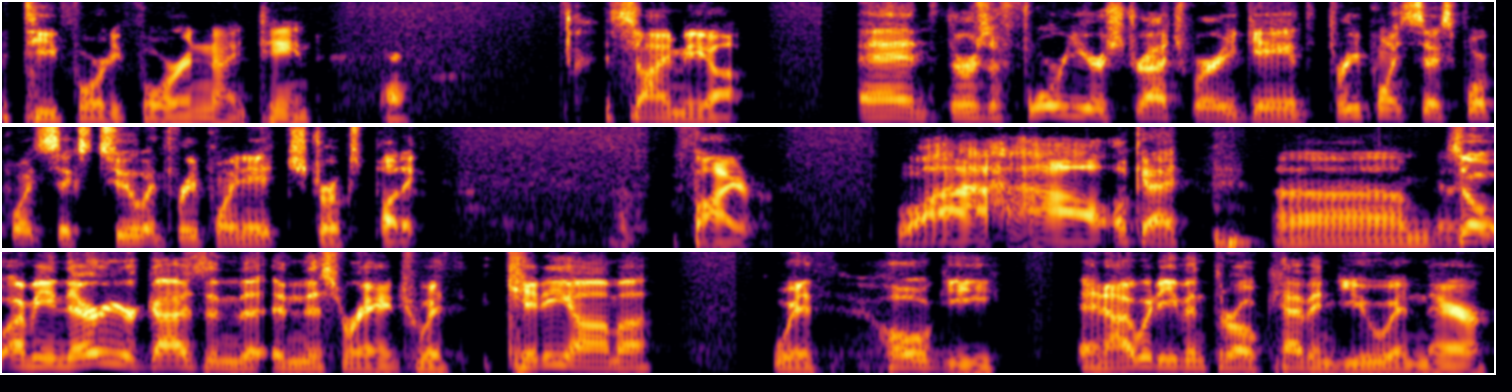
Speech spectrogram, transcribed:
a T44 in 19. Sign me up. And there's a four year stretch where he gained 3.6, 4.62, and 3.8 strokes putting. Fire. Wow. Okay. Um, So go- I mean, there are your guys in the in this range with Kitayama, with Hoge, and I would even throw Kevin Yu in there.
